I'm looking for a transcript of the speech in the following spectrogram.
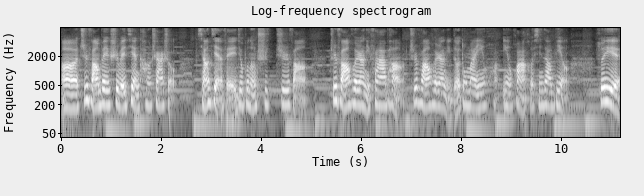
呃，脂肪被视为健康杀手，想减肥就不能吃脂肪，脂肪会让你发胖，脂肪会让你得动脉硬化、硬化和心脏病。所以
